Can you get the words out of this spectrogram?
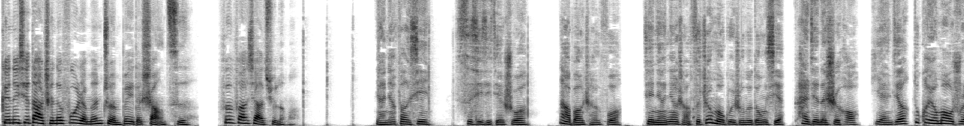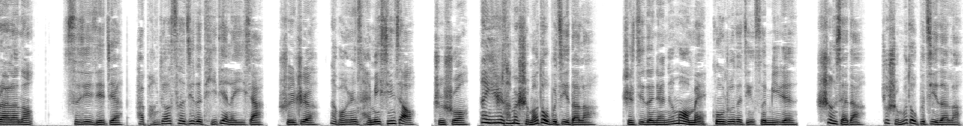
给那些大臣的夫人们准备的赏赐分发下去了吗？娘娘放心，思琪姐姐说，那帮臣妇见娘娘赏赐这么贵重的东西，看见的时候眼睛都快要冒出来了呢。司机姐姐还旁敲侧击的提点了一下，谁知那帮人财迷心窍，只说那一日他们什么都不记得了，只记得娘娘貌美，宫中的景色迷人，剩下的就什么都不记得了。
